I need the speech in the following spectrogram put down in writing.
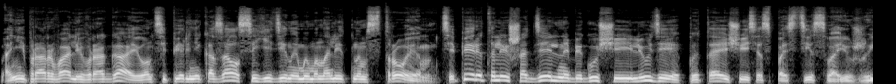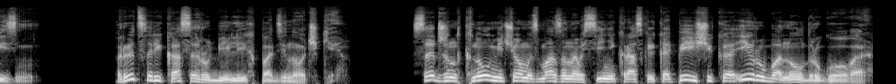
Они прорвали врага, и он теперь не казался единым и монолитным строем. Теперь это лишь отдельно бегущие люди, пытающиеся спасти свою жизнь. Рыцари кассы рубили их поодиночке. Седжин ткнул мечом измазанного синей краской копейщика и рубанул другого.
